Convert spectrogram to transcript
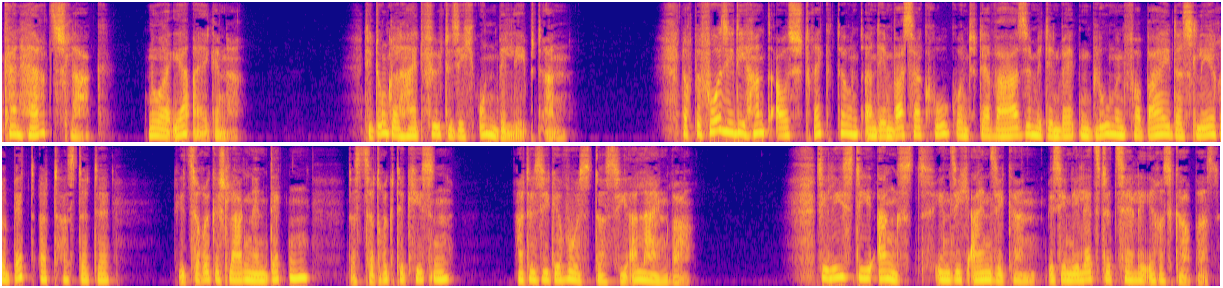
kein Herzschlag, nur ihr eigener. Die Dunkelheit fühlte sich unbelebt an. Doch bevor sie die Hand ausstreckte und an dem Wasserkrug und der Vase mit den welken Blumen vorbei das leere Bett ertastete, die zurückgeschlagenen Decken, das zerdrückte Kissen, hatte sie gewusst, dass sie allein war. Sie ließ die Angst in sich einsickern bis in die letzte Zelle ihres Körpers.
